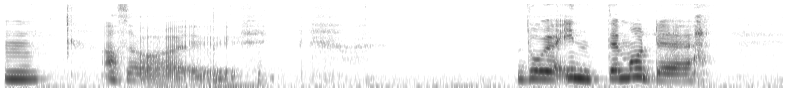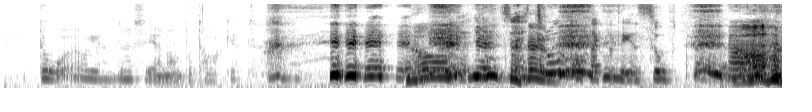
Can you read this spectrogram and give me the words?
Mm. Alltså... Då jag inte mådde... Då... Oj, nu ser jag någon på taket. Jag tror jag sagt att det är en sopare. ja.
